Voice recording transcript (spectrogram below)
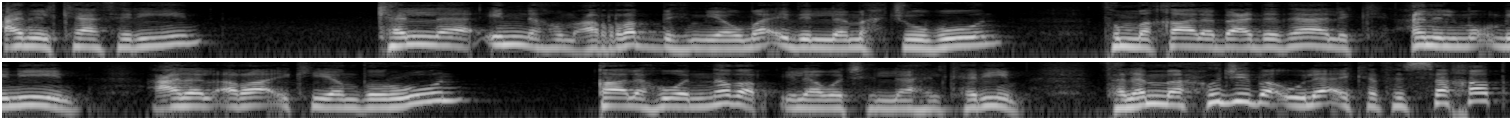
عن الكافرين كلا إنهم عن ربهم يومئذ لمحجوبون ثم قال بعد ذلك عن المؤمنين على الأرائك ينظرون؟ قال هو النظر إلى وجه الله الكريم. فلما حجب أولئك في السخط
